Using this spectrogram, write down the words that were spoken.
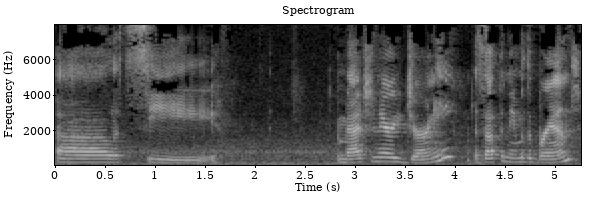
uh, let's see, Imaginary Journey. Is that the name of the brand?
